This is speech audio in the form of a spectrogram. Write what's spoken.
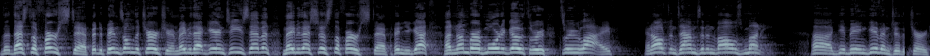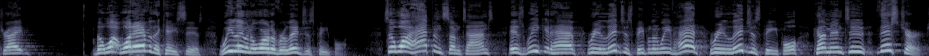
that's the first step. It depends on the church here. And maybe that guarantees heaven. Maybe that's just the first step. And you got a number of more to go through through life. And oftentimes it involves money uh, being given to the church, right? But what, whatever the case is, we live in a world of religious people. So, what happens sometimes is we could have religious people, and we've had religious people come into this church.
